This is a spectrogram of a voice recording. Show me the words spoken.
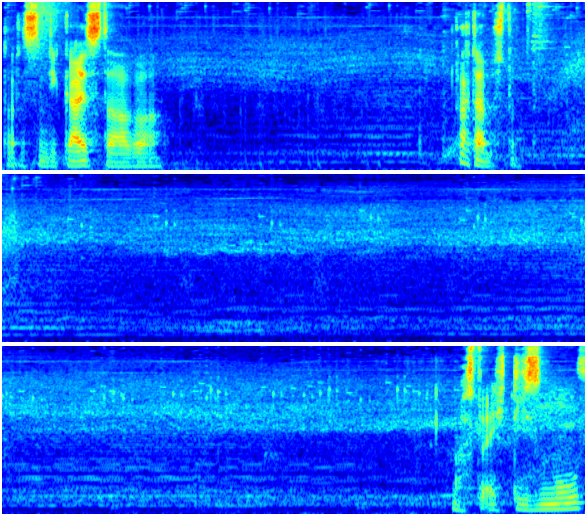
Das sind die Geister, aber... Ach, da bist du. Machst du echt diesen Move?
